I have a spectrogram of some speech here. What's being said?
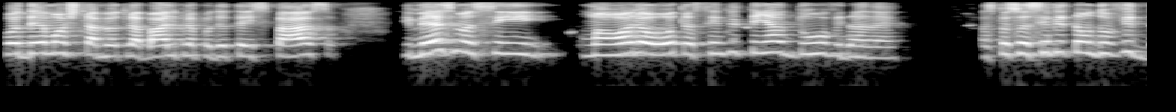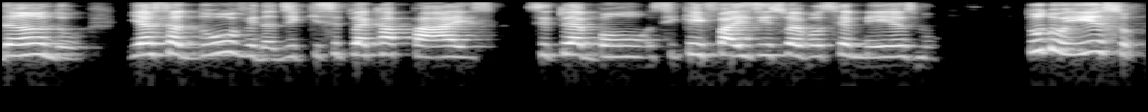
poder mostrar meu trabalho, para poder ter espaço. E mesmo assim, uma hora ou outra sempre tem a dúvida, né? As pessoas sempre estão duvidando. E essa dúvida de que se tu é capaz, se tu é bom, se quem faz isso é você mesmo, tudo isso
